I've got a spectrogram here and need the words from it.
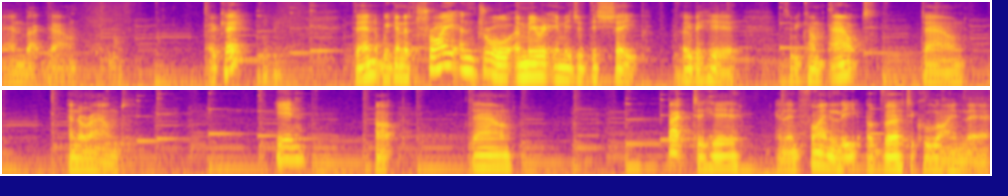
and back down. Okay? Then we're going to try and draw a mirror image of this shape over here. So we come out, down and around. In, up, down, back to here, and then finally a vertical line there.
